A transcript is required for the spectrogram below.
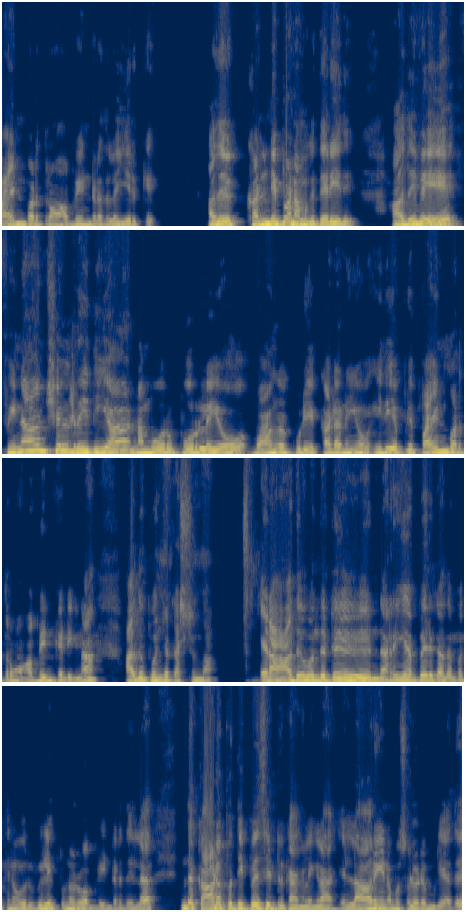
பயன்படுத்துகிறோம் அப்படின்றதுல இருக்குது அது கண்டிப்பாக நமக்கு தெரியுது. அதுவே ஃபினான்ஷியல் ரீதியாக நம்ம ஒரு பொருளையோ வாங்கக்கூடிய கடனையோ இது எப்படி பயன்படுத்துகிறோம் அப்படின்னு கேட்டிங்கன்னா அது கொஞ்சம் கஷ்டம்தான். ஏன்னா அது வந்துட்டு நிறைய பேருக்கு அதை பற்றின ஒரு விழிப்புணர்வு அப்படின்றது இல்லை. இந்த கார்டை பற்றி பேசிட்டு இருக்காங்க இல்லைங்களா? எல்லாரையும் நம்ம சொல்லிட முடியாது.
